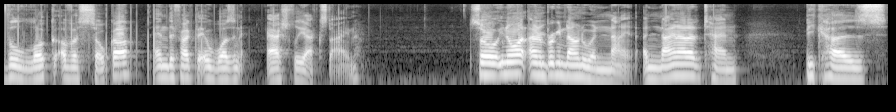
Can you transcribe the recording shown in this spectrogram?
the look of Ahsoka and the fact that it wasn't Ashley Eckstein. So you know what? I'm gonna bring it down to a nine, a nine out of ten, because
